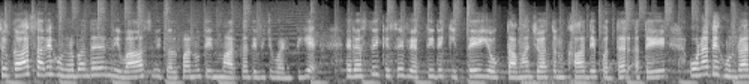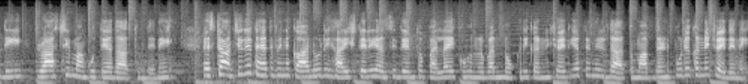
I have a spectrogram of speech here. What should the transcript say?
ਸਰਕਾਰ ਸਾਰੇ ਹੁਨਰਬੰਦ ਨਿਵਾਸ ਵਿਕਲਪਾਂ ਨੂੰ ਤਿੰਨ ਮਾਰਕਾਂ ਦੇ ਵਿੱਚ ਵੰਡਦੀ ਹੈ। ਰਸਤੇ ਕਿਸੇ ਵਿਅਕਤੀ ਦੇ ਕੀਤੇ ਯੋਗਤਾਵਾਂ ਜਾਂ ਤਨਖਾਹ ਦੇ ਪੱਧਰ ਅਤੇ ਉਹਨਾਂ ਦੇ ਹੁਨਰਾਂ ਦੀ ਰਾਸ਼ਟਰੀ ਮੰਗ ਉੱਤੇ ਆਧਾਰਿਤ ਹੁੰਦੇ ਨੇ। ਇਸ ਢਾਂਚੇ ਦੇ ਤਹਿਤ ਬਿਨਕਾਰ ਨੂੰ ਰਿਹਾਇਸ਼ ਦੇ ਲਈ ਅਰਜ਼ੀ ਦੇਣ ਤੋਂ ਪਹਿਲਾਂ ਇੱਕ ਹੁਨਰਬੰਦ ਨੌਕਰੀ ਕਰਨੀ ਚਾਹੀਦੀ ਹੈ ਤੇ ਨਿਰਧਾਰਤ ਮਾਪਦੰਡ ਪੂਰੇ ਕਰਨੇ ਚਾਹੀਦੇ ਨੇ।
